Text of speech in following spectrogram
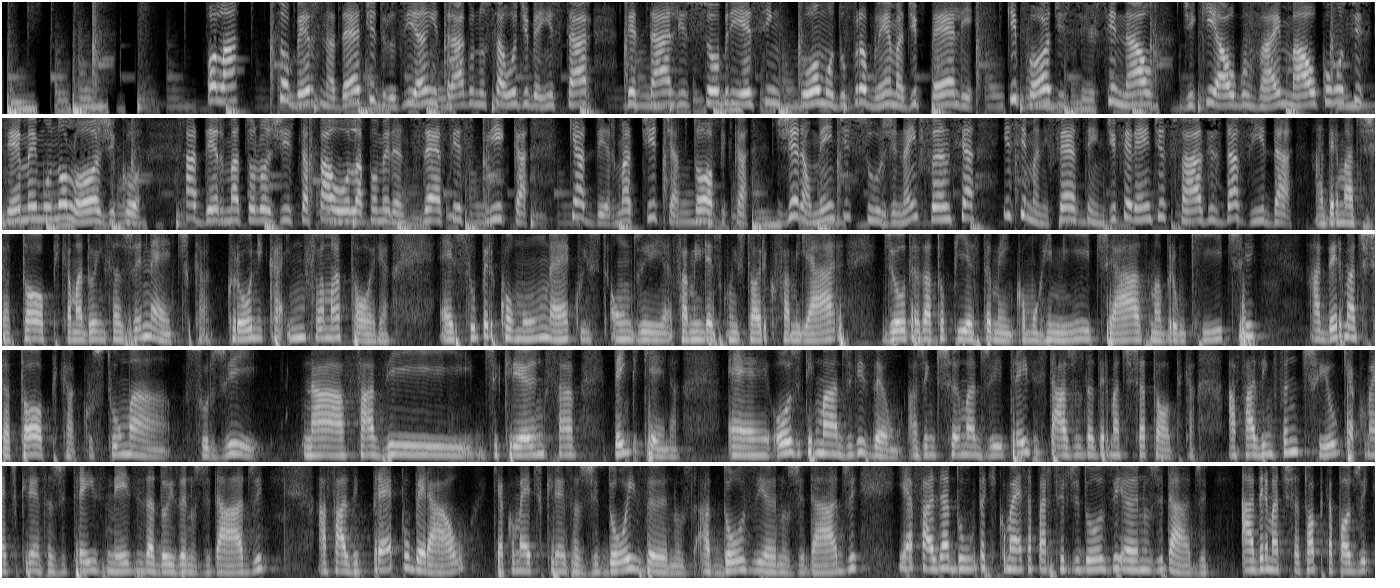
Olá, sou Bernadette Druzian e trago no Saúde e Bem-Estar detalhes sobre esse incômodo problema de pele que pode ser sinal de que algo vai mal com o sistema imunológico. A dermatologista Paola Pomerantzeff explica que a dermatite atópica geralmente surge na infância e se manifesta em diferentes fases da vida. A dermatite atópica é uma doença genética, crônica e inflamatória. É super comum, né, onde famílias com histórico familiar, de outras atopias também, como rinite, asma, bronquite. A dermatite atópica costuma surgir na fase de criança bem pequena. É, hoje tem uma divisão, a gente chama de três estágios da dermatite atópica. A fase infantil, que acomete crianças de 3 meses a 2 anos de idade. A fase pré-puberal, que acomete crianças de 2 anos a 12 anos de idade. E a fase adulta, que começa a partir de 12 anos de idade. A dermatite atópica pode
